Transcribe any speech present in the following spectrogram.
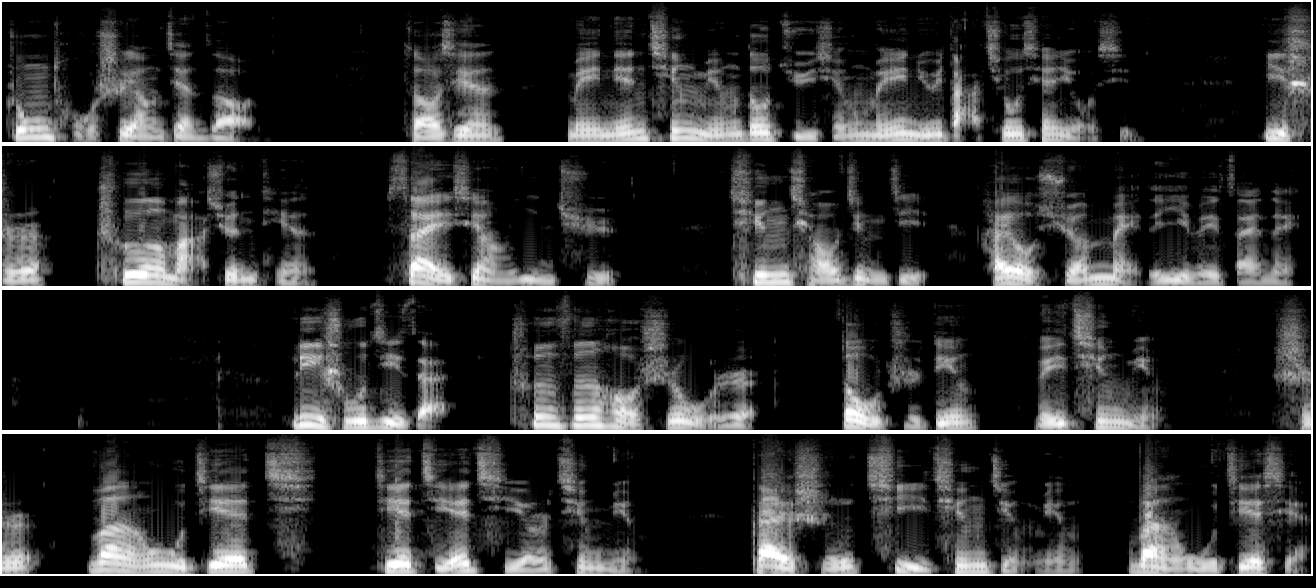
中土式样建造的。早先每年清明都举行美女打秋千游戏。一时车马喧天，赛象印曲，轻巧竞技，还有选美的意味在内。历书记载，春分后十五日，斗指丁为清明，时万物皆起皆节齐而清明，盖时气清景明，万物皆显，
